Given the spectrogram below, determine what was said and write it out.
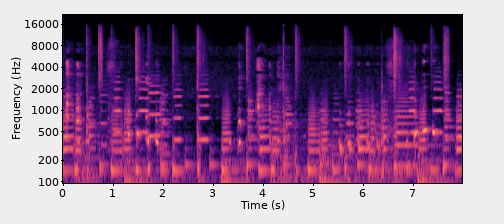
Thank you.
